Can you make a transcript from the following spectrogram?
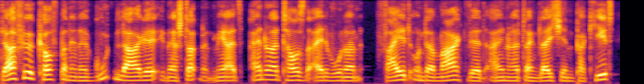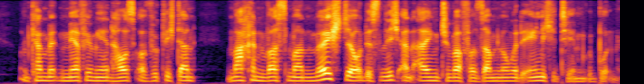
Dafür kauft man in einer guten Lage in der Stadt mit mehr als 100.000 Einwohnern weit unter Marktwert ein und hat dann gleich hier ein Paket und kann mit einem Mehrfamilienhaus auch wirklich dann machen, was man möchte und ist nicht an Eigentümerversammlungen und ähnliche Themen gebunden.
